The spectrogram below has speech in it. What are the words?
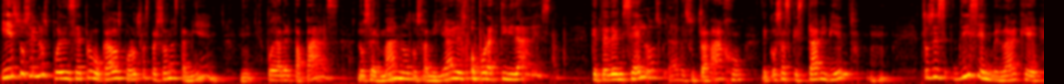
Y estos celos pueden ser provocados por otras personas también. Puede haber papás, los hermanos, los familiares o por actividades que te den celos de su trabajo, de cosas que está viviendo. Entonces dicen, ¿verdad?, que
